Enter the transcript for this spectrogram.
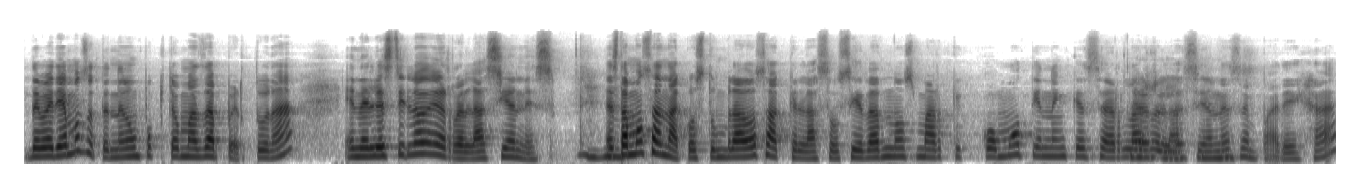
deberíamos de tener un poquito más de apertura en el estilo de relaciones. Estamos tan acostumbrados a que la sociedad nos marque cómo tienen que ser las, relaciones. en pareja,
